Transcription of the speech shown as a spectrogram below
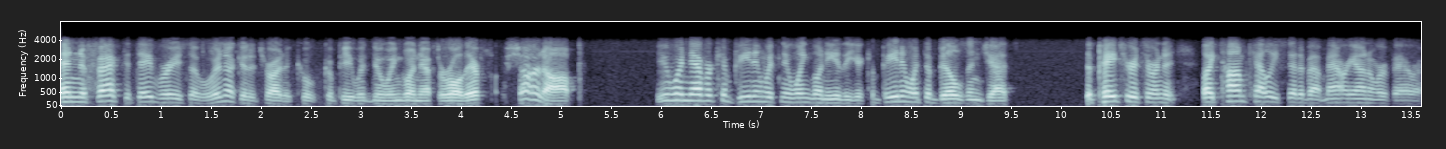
And the fact that they've raised that we're not going to try to co- compete with New England after all, they're shut up. You were never competing with New England either. You're competing with the Bills and Jets. The Patriots are in it, like Tom Kelly said about Mariano Rivera.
